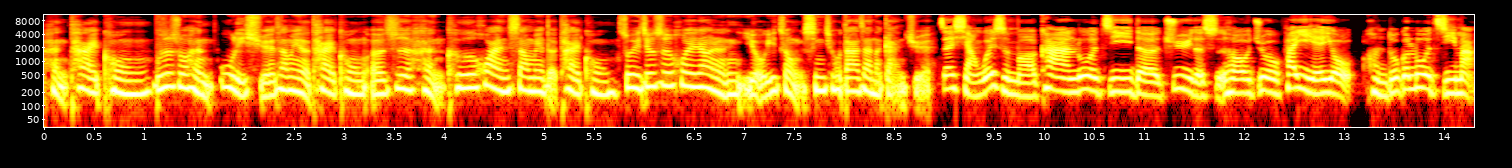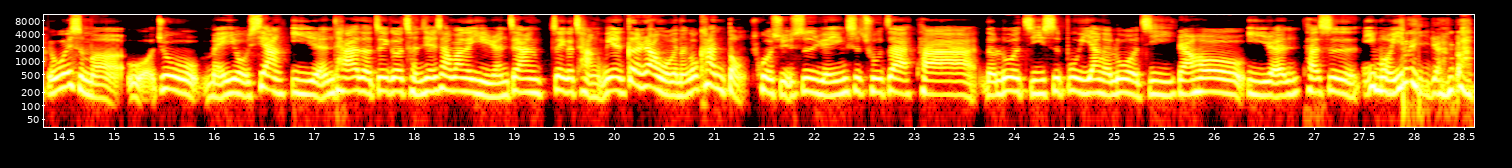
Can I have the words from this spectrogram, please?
很太空，不是说很物理学上面的太空，而是很科幻上面的太空，所以就是会让人有一种星球大战的感觉。在想为什么看洛基的剧的时候，就它也有很多个洛基嘛？为什么我就没有像蚁人他的这个成千上万个蚁人这样这个场面更让我能够看懂？或许是原因是出在他的洛基是不一样的洛基，然后蚁人他是一模一样的蚁人吧。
